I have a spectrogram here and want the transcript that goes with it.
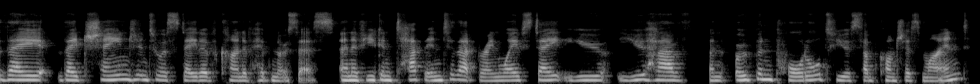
they they change into a state of kind of hypnosis. And if you can tap into that brainwave state you you have an open portal to your subconscious mind.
